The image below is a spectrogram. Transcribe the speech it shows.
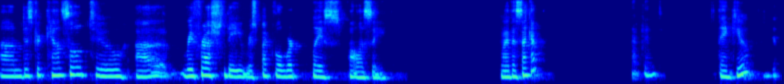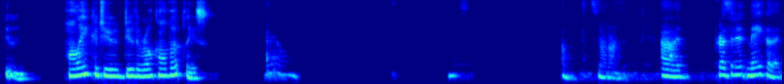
um, district counsel to uh, refresh the respectful workplace policy. Do I have a second? Second. Thank you. Holly, could you do the roll call vote, please? Oh, it's not on. Uh, President Mahood,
